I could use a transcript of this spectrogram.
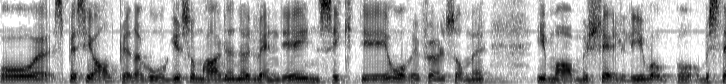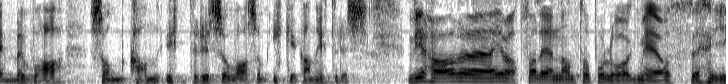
og spesialpedagoger som har den nødvendige innsikt i overfølsomme imamers sjeleliv og, bestemme hva som kan ytres og hva som ikke kan ytres. Vi har uh, i hvert fall en antropolog med oss i,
